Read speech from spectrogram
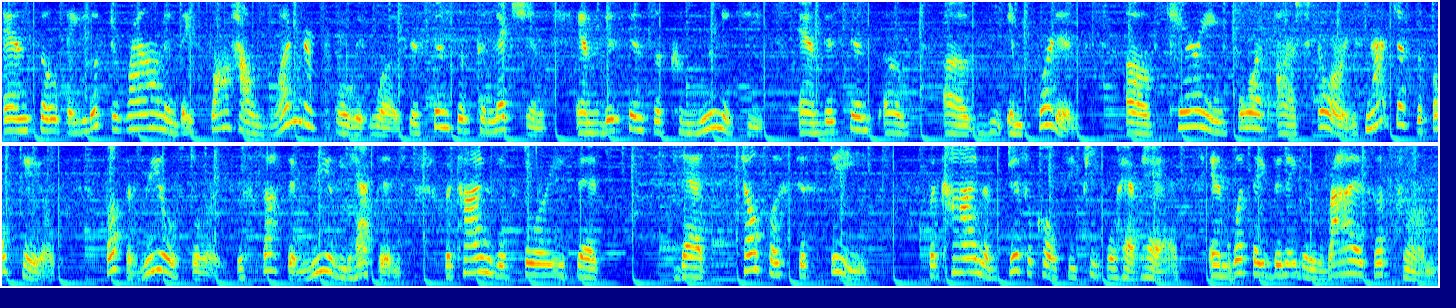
And so they looked around and they saw how wonderful it was this sense of connection and this sense of community and this sense of uh, the importance of carrying forth our stories, not just the folk tales, but the real stories, the stuff that really happened, the kinds of stories that that help us to see the kind of difficulty people have had and what they've been able to rise up from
